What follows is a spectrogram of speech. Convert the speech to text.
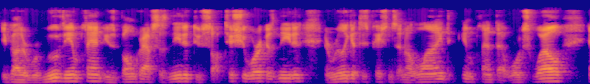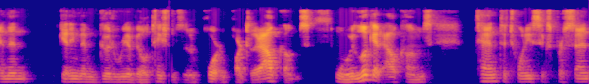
You've got to remove the implant, use bone grafts as needed, do soft tissue work as needed, and really get these patients an aligned implant that works well. And then getting them good rehabilitation is an important part to their outcomes. When we look at outcomes, 10 to 26%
